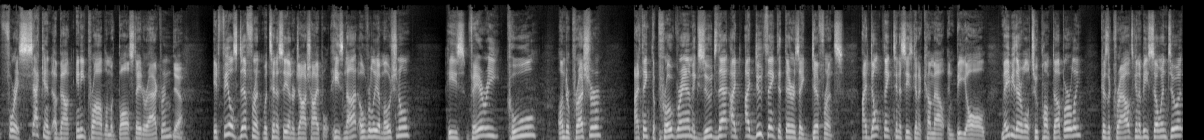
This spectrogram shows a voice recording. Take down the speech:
for a second about any problem with Ball State or Akron. Yeah. It feels different with Tennessee under Josh Heupel. He's not overly emotional. He's very cool under pressure. I think the program exudes that. I, I do think that there is a difference. I don't think Tennessee's going to come out and be all. Maybe they're a little too pumped up early because the crowd's going to be so into it.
